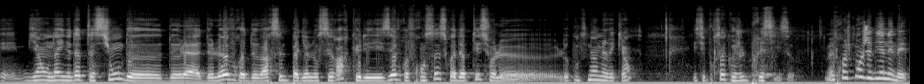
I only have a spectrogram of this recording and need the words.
eh bien, on a une adaptation de, de l'œuvre de, Marcel Pagnol. Donc c'est rare que les œuvres françaises soient adaptées sur le, continent américain. Et c'est pour ça que je le précise. Mais franchement, j'ai bien aimé.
